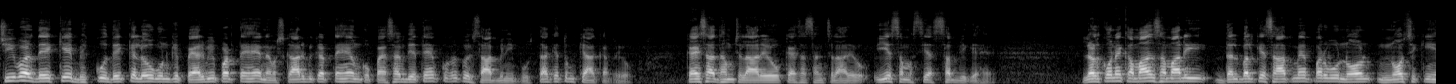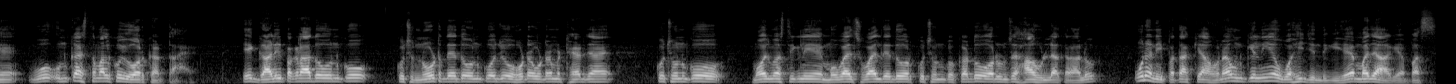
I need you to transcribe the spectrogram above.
चीवर देख के भिक्कू देख के लोग उनके पैर भी पड़ते हैं, नमस्कार भी करते हैं, उनको पैसा भी देते हैं फिर कोई हिसाब भी नहीं पूछता कि तुम क्या कर रहे हो। कैसा धम चला रहे हो, कैसा संघ चला रहे हो, ये समस्या सब जगह है। लड़कों ने कमान संभाली दल बल के साथ में, पर वो नौ नौ सिक्की हैं। वो उनका इस्तेमाल कोई और करता है। एक गाड़ी पकड़ा दो उनको कुछ नोट दे दो उनको जो होटल वोटल में ठहर जाएँ, कुछ उनको मौज मस्ती के लिए मोबाइल सोबाइल दे दो और कुछ उनको कर दो और उनसे हा हुल्ला करा लो। उन्हें नहीं पता क्या होना उनके लिए वही ज़िंदगी है, मज़ा आ गया बस।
